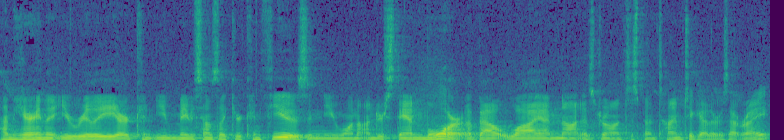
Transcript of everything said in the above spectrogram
I'm hearing that you really are, con- you maybe sounds like you're confused and you want to understand more about why I'm not as drawn to spend time together. Is that right?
